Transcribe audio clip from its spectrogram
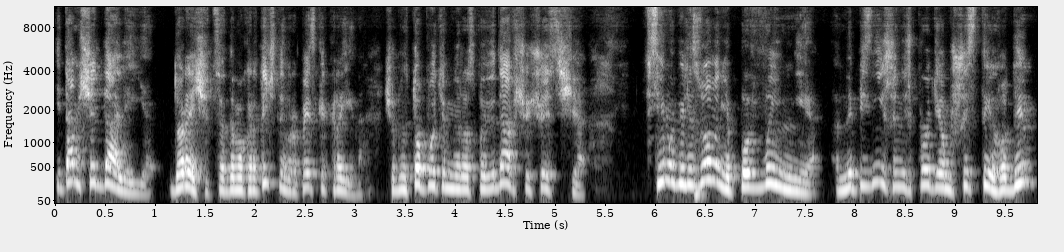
І там ще далі є. До речі, це демократична європейська країна, щоб ніхто потім не розповідав, що щось ще. Всі мобілізовані повинні не пізніше, ніж протягом 6 годин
